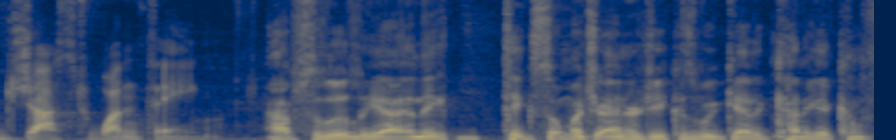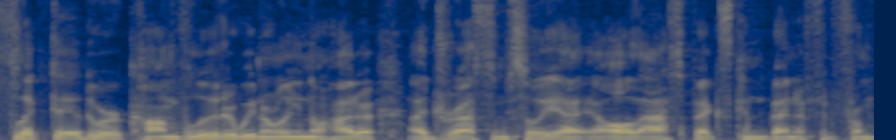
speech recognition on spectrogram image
just one thing. Absolutely, yeah, and they take so much energy because we get kind of get conflicted, we're convoluted, we don't really know how to address them. So yeah, all aspects can benefit from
